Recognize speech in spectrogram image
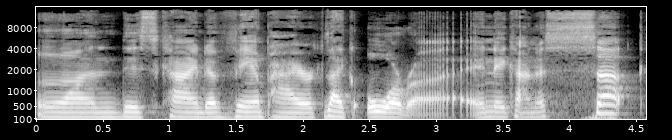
on this kind of vampire like aura and they kind of suck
